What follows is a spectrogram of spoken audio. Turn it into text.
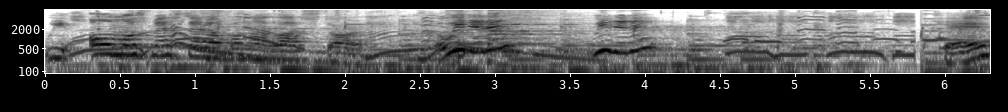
We almost messed that up on that last star. But we did it. We did it. Okay,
